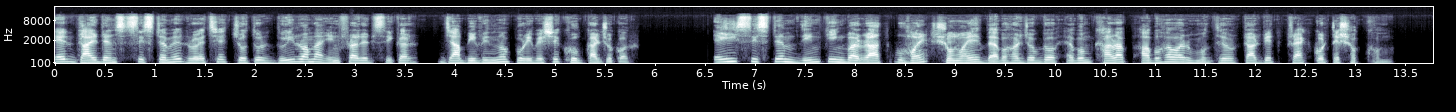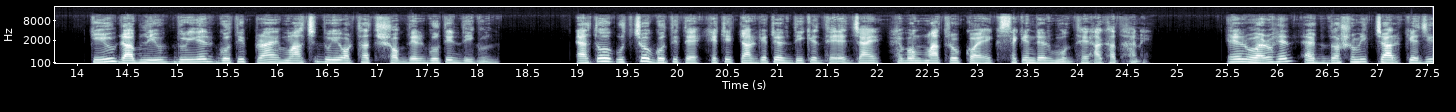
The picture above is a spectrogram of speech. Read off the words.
এর গাইডেন্স সিস্টেমে রয়েছে চতুর দুই রমা ইনফ্রারেড সিকার যা বিভিন্ন পরিবেশে খুব কার্যকর। এই সিস্টেম দিন কিংবা রাত উভয় সময়ে ব্যবহারযোগ্য এবং খারাপ আবহাওয়ার মধ্যেও টার্গেট ট্র্যাক করতে সক্ষম। কিউডাব্লিউ দুই এর গতি প্রায় মাছ দুই অর্থাৎ শব্দের গতির দ্বিগুণ। এত উচ্চ গতিতে এটি টার্গেটের দিকে ধেয়ে যায় এবং মাত্র কয়েক সেকেন্ডের মধ্যে আঘাত হানে। এর ওয়ারহেড এক দশমিক চার কেজি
